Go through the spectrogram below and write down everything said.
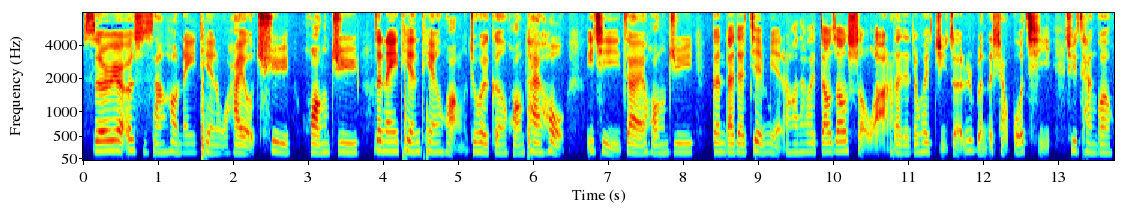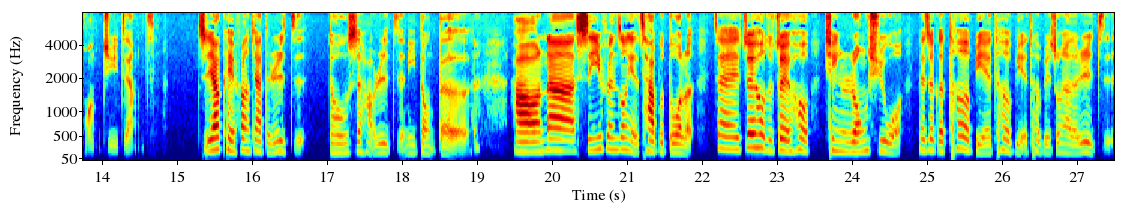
十二月二十三号那一天，我还有去皇居，在那一天，天皇就会跟皇太后一起在皇居跟大家见面，然后他会招招手啊，大家就会举着日本的小国旗去参观皇居，这样子。只要可以放假的日子，都是好日子，你懂的。好，那十一分钟也差不多了，在最后的最后，请容许我。在这个特别特别特别重要的日子，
